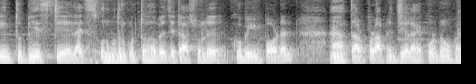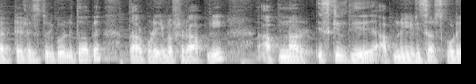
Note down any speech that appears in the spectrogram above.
কিন্তু বিএসটিএ লাইসেন্স অনুমোদন করতে হবে, যেটা আসলে খুবই ইম্পর্ট্যান্ট তারপর আপনি যে এলাকায় করবেন, ওখানে একটা ট্রেড লাইসেন্স তৈরি করে নিতে হবে। তারপরে এই ব্যবসাটা আপনি, আপনার স্কিল দিয়ে আপনি রিসার্চ করে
